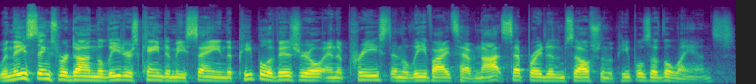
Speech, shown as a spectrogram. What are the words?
When these things were done, the leaders came to me, saying, The people of Israel and the priests and the Levites have not separated themselves from the peoples of the lands.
